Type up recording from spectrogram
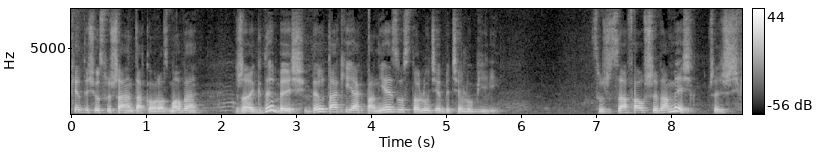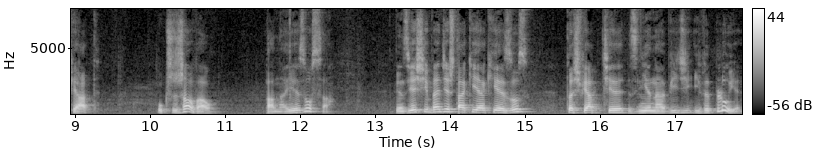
kiedyś usłyszałem taką rozmowę, że gdybyś był taki jak Pan Jezus, to ludzie by Cię lubili. Cóż za fałszywa myśl. Przecież świat ukrzyżował Pana Jezusa. Więc jeśli będziesz taki jak Jezus, to świat Cię znienawidzi i wypluje,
